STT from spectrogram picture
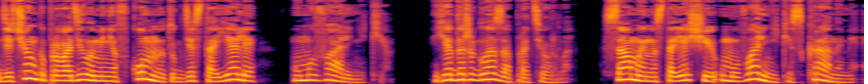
Девчонка проводила меня в комнату, где стояли умывальники. Я даже глаза протерла. Самые настоящие умывальники с кранами,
